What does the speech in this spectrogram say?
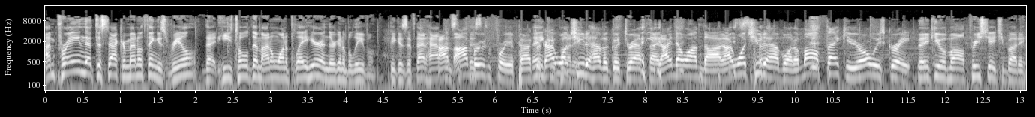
I'm praying that the Sacramento thing is real. That he told them I don't want to play here, and they're going to believe him. Because if that happens, I'm, I'm rooting for you, Patrick. I want you to have a good draft night. I know I'm not. I want you to have one. Amal, thank you. You're always great. Thank you, Amal. Appreciate you, buddy.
